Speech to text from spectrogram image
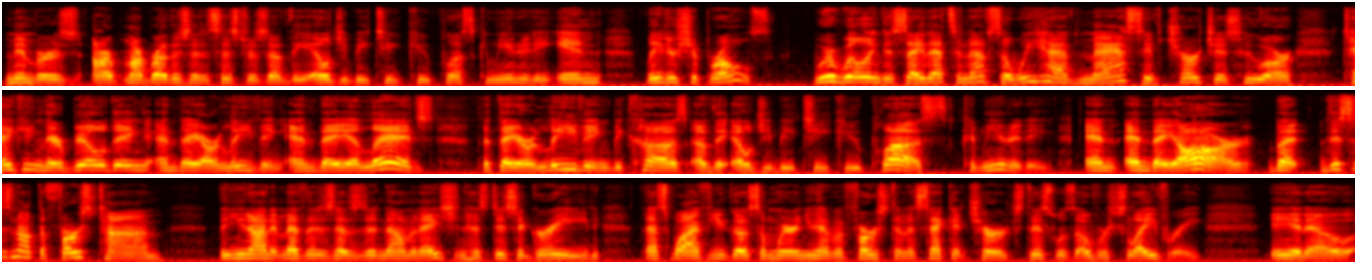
members our my brothers and sisters of the LGBTQ plus community in leadership roles. We're willing to say that's enough. So we have massive churches who are taking their building and they are leaving. And they allege that they are leaving because of the LGBTQ plus community. And and they are, but this is not the first time the United Methodist as a denomination has disagreed. That's why if you go somewhere and you have a first and a second church, this was over slavery. You know,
